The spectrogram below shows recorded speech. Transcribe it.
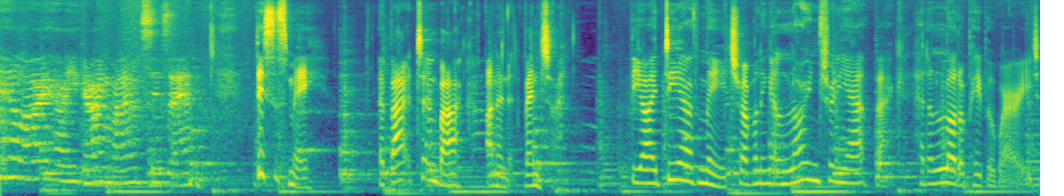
Hi, hello, how are you going? My name is Suzanne. This is me, about to embark on an adventure. The idea of me travelling alone through the outback had a lot of people worried.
